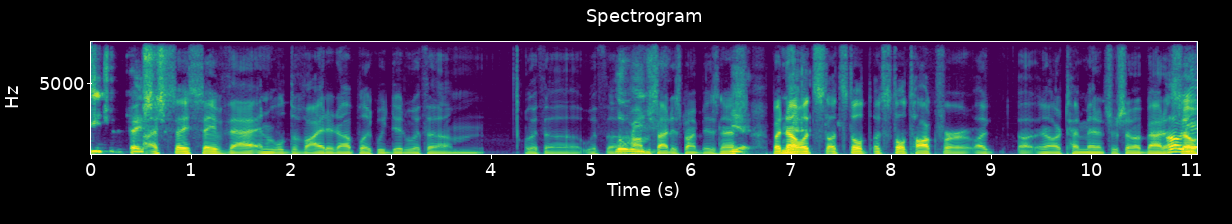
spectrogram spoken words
each of the cases. I say save that, and we'll divide it up like we did with um with uh with uh, Luigi. homicide is my business. Yeah, But no, yeah. let's let's still let's still talk for like uh, another ten minutes or so about it. Oh so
